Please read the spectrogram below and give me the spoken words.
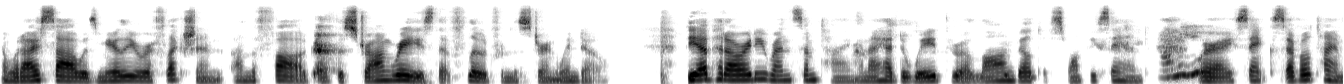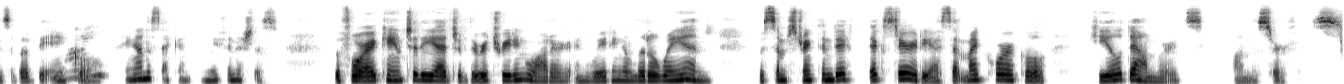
and what I saw was merely a reflection on the fog of the strong rays that flowed from the stern window. The ebb had already run some time, and I had to wade through a long belt of swampy sand, where I sank several times above the ankle. Hang on a second, let me finish this. Before I came to the edge of the retreating water and wading a little way in, with some strength and de- dexterity, I set my coracle keel downwards on the surface.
